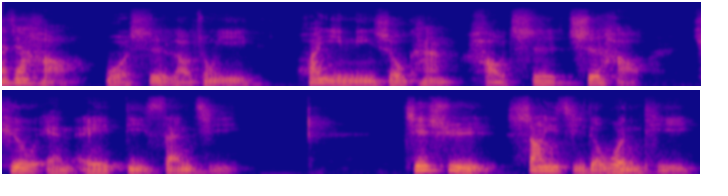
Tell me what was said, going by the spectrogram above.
大家好，我是老中医，欢迎您收看《好吃吃好 Q&A》第三集。接续上一集的问题，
